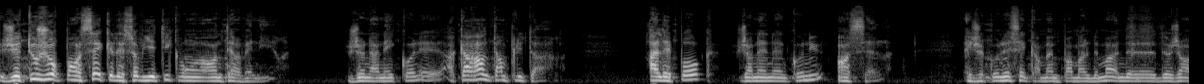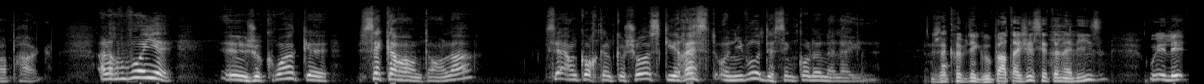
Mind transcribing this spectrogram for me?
j'ai toujours pensé que les soviétiques vont intervenir. Je n'en ai connu à 40 ans plus tard. À l'époque, j'en ai connu un seul. Et je connaissais quand même pas mal de, de, gens à Prague. Alors vous voyez, euh, je crois que ces 40 ans-là, c'est encore quelque chose qui reste au niveau de cinq colonnes à la une. Jacques Rupnik, vous partagez cette analyse? Oui, elle est,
